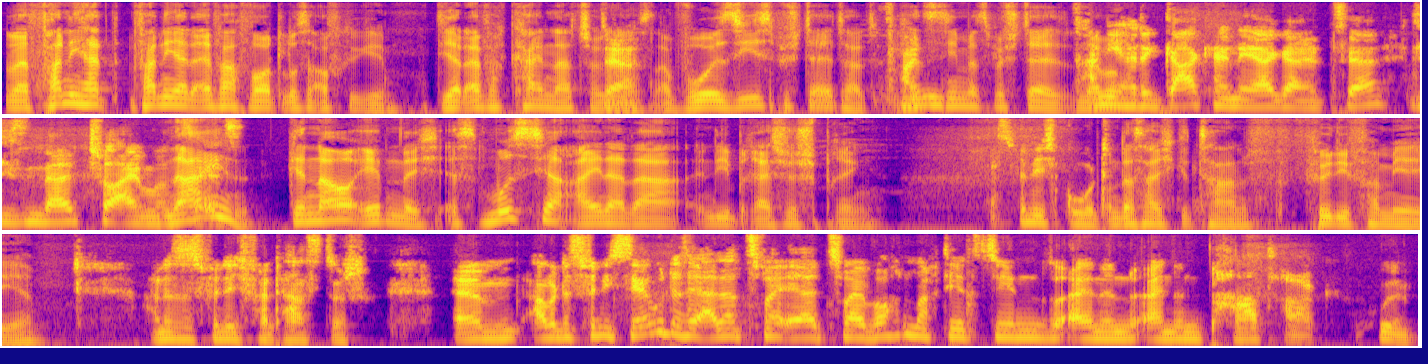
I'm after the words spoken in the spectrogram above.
weil Fanny hat, Fanny hat einfach wortlos aufgegeben. Die hat einfach keinen Nacho ja. gegessen, obwohl sie es bestellt hat. Fanny, hat es niemals bestellt. Fanny hatte gar keinen Ehrgeiz, ja, diesen Nacho einmal Nein, genau eben nicht. Es muss ja einer da in die Bresche springen. Das finde ich gut. Und das habe ich getan für die Familie. Und das ist, finde ich, fantastisch. Ähm, aber das finde ich sehr gut, dass ihr alle zwei, äh, zwei Wochen macht jetzt den, einen, einen Paartag. Cool.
